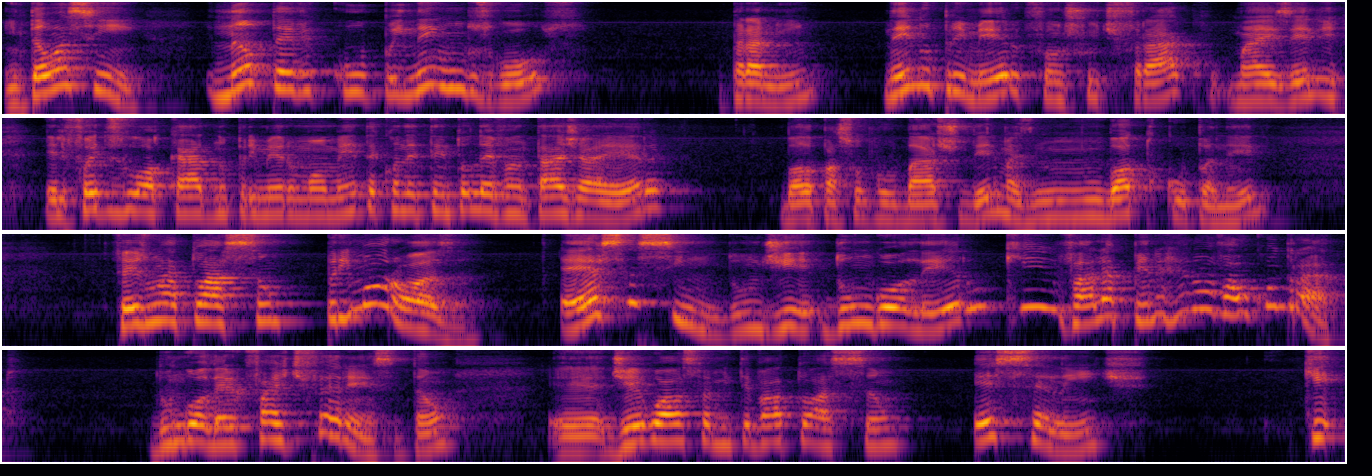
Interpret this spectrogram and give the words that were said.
Então, assim, não teve culpa em nenhum dos gols, para mim. Nem no primeiro, que foi um chute fraco, mas ele, ele foi deslocado no primeiro momento. É quando ele tentou levantar, já era. A bola passou por baixo dele, mas não, boto culpa nele fez uma atuação primorosa. Essa sim, de um, de um goleiro que vale a pena renovar o contrato. De um goleiro que faz diferença. Então, é, Diego Alves para mim teve uma atuação excelente. Que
